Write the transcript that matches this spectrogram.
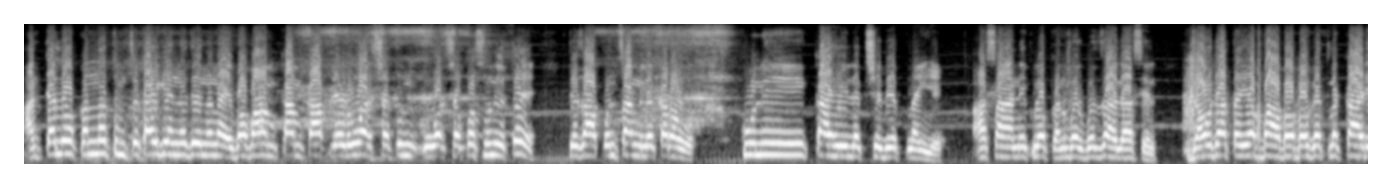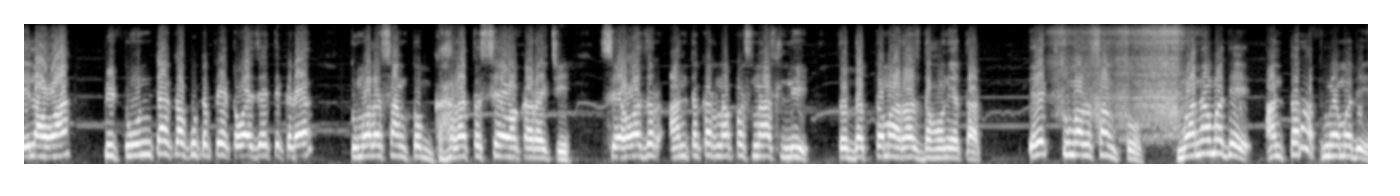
आणि त्या लोकांना तुमचं काय घेणं देणं नाही. बाबा आमका आमका आपल्याकडे वर्षातून वर्षापासून येतोय. त्याचं आपण चांगलं करावं. कुणी काही लक्ष देत नाहीये. असं अनेक लोकांबरोबर झालं असेल. जाऊ दे आता या बाबा भगतला काडी लावा पिटवून टाका कुठं पेटवायचंय तिकडे. तुम्हाला सांगतो घरातच सेवा करायची. सेवा जर अंतकरणापासून असली तर दत्त महाराज धावून येतात. एक तुम्हाला सांगतो मनामध्ये अंतरात्म्यामध्ये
